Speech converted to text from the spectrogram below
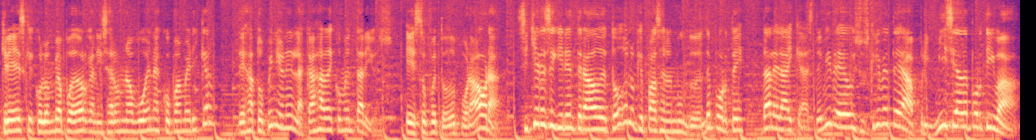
¿Crees que Colombia pueda organizar una buena Copa América? Deja tu opinión en la caja de comentarios. Esto fue todo por ahora. Si quieres seguir enterado de todo lo que pasa en el mundo del deporte, dale like a este video y suscríbete a Primicia Deportiva.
